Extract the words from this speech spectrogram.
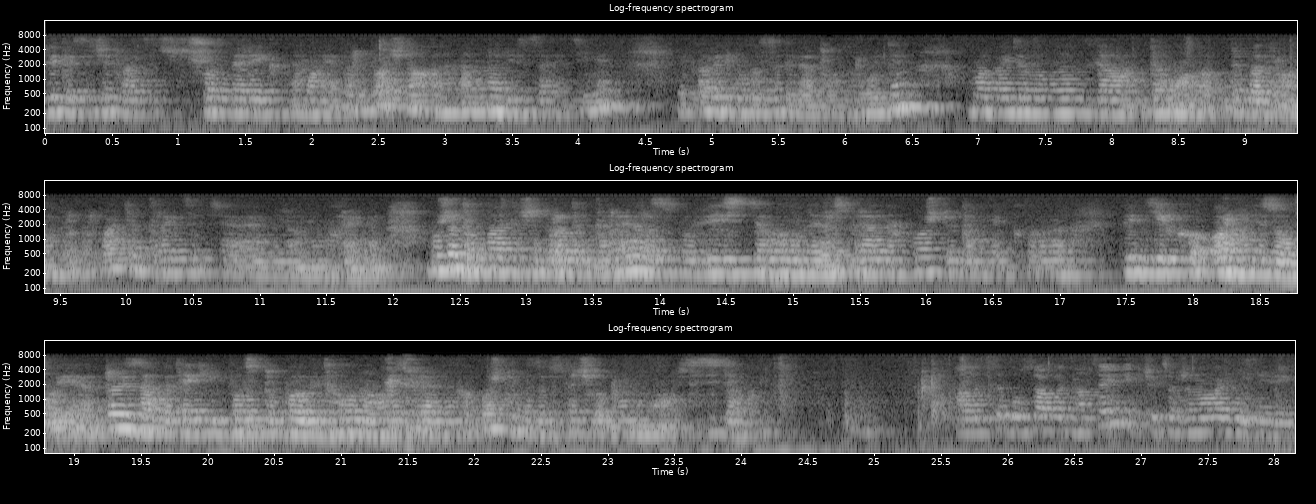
2026 рік немає передбачено, але на минулій сесії, яка відбулася 9 грудня, ми виділили для «Дороги Прикарпаття» 30 мільйонів гривень. Може докладніше про тендери розповість головний розпорядник коштів, так як е, він їх організовує. Той запит, який поступив від головного розпорядника коштів, ми забезпечили повному обсязі. Дякую. Але це був запит на цей рік, чи це вже на майбутній рік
